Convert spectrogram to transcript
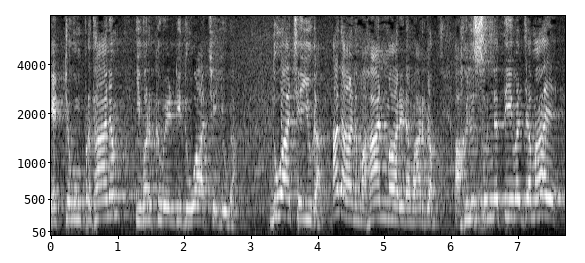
ഏറ്റവും പ്രധാനം ഇവർക്ക് വേണ്ടി ദുവാ ചെയ്യുക. ദുവാ ചെയ്യുക. അതാണ് മഹാന്മാരുടെ മാർഗം. അഹ്ലുസുന്നത്തി വൽ ജമാഅെ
